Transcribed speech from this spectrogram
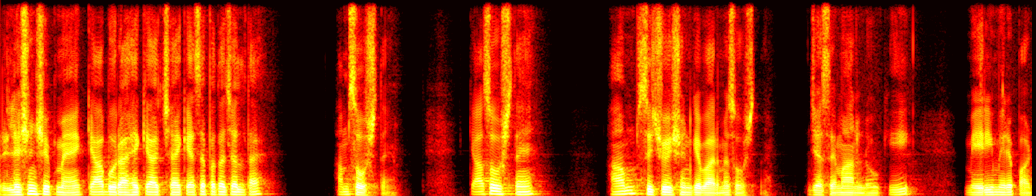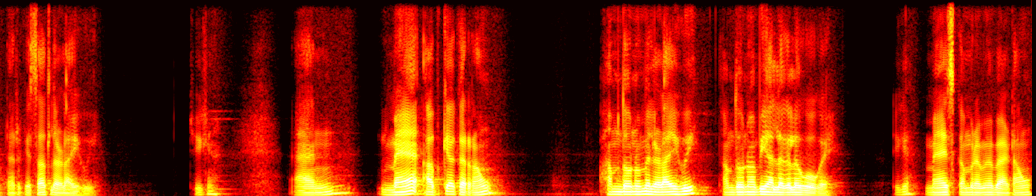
रिलेशनशिप में क्या बुरा है क्या अच्छा है कैसे पता चलता है? हम सोचते हैं। क्या सोचते हैं? हम सिचुएशन के बारे में सोचते हैं। जैसे मान लो कि मेरी मेरे पार्टनर के साथ लड़ाई हुई ठीक है? एंड मैं अब क्या कर रहा हूँ? हम दोनों में लड़ाई हुई हम दोनों अभी अलग अलग हो गए ठीक है? मैं इस कमरे में बैठा हूँ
